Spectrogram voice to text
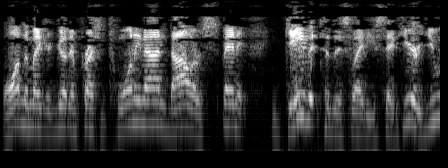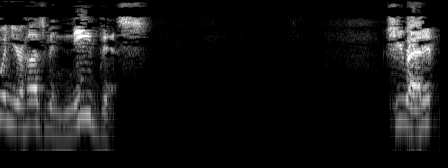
wanted to make a good impression. $29, spent it, gave it to this lady, said, here, you and your husband need this. She read it.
